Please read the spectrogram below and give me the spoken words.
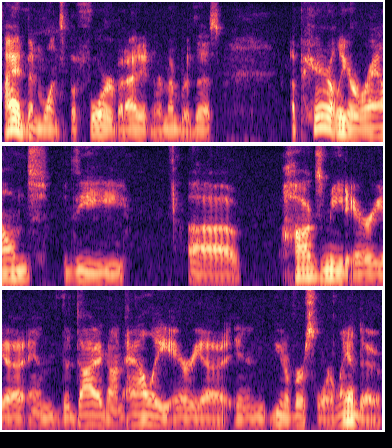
I had been once before, but I didn't remember this. Apparently, around the uh, Hogsmeade area and the Diagon Alley area in Universal Orlando,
